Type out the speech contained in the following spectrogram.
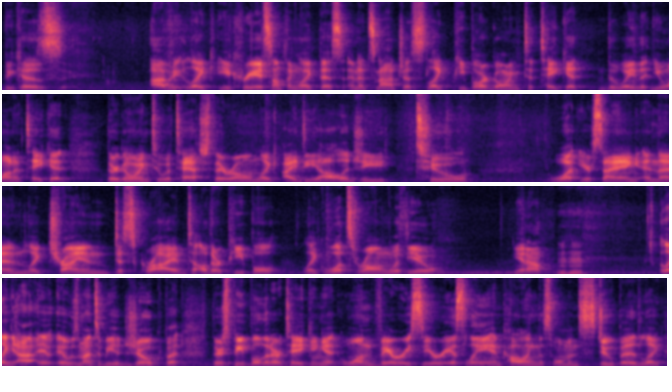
because obvi- like you create something like this and it's not just like people are going to take it the way that you want to take it. They're going to attach their own like ideology to what you're saying and then like try and describe to other people like what's wrong with you, you know? Mhm. Like uh, it, it was meant to be a joke but there's people that are taking it one very seriously and calling this woman stupid like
